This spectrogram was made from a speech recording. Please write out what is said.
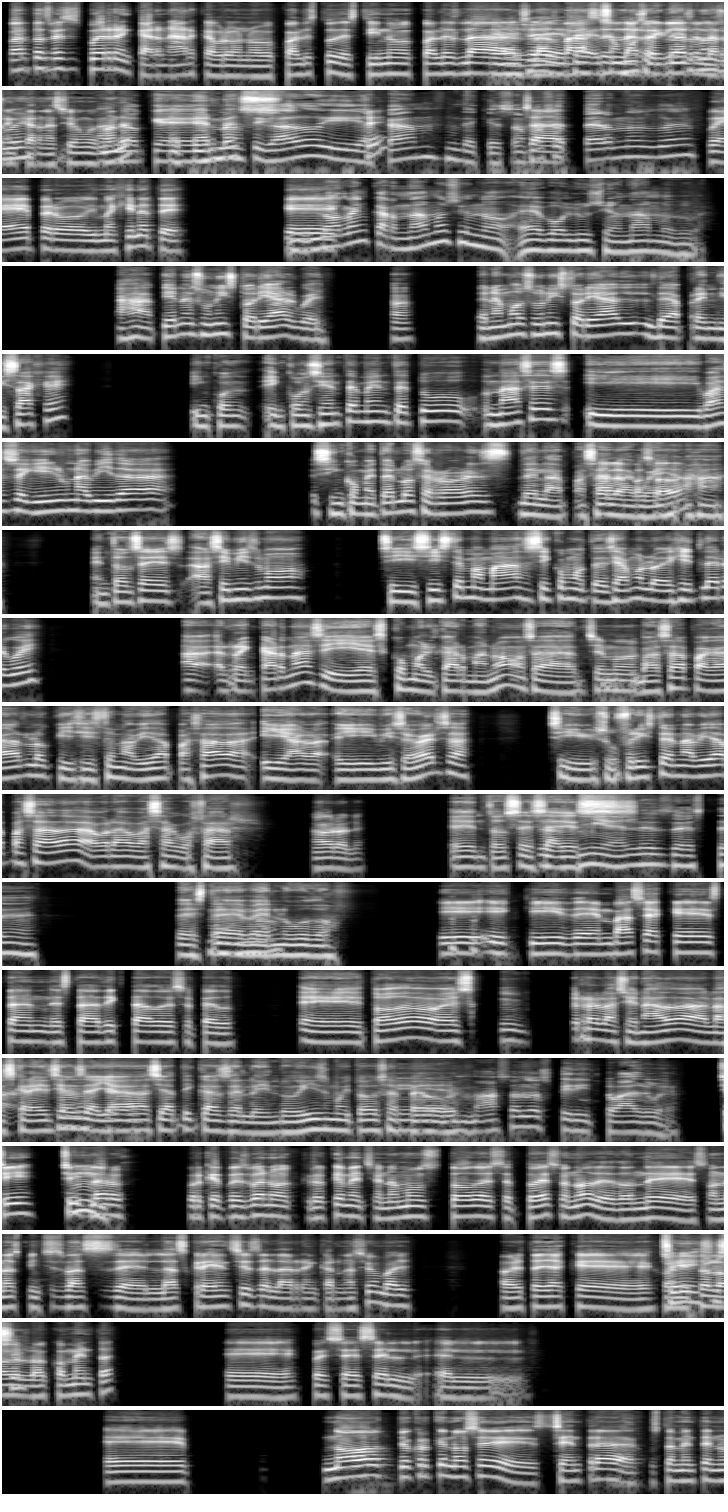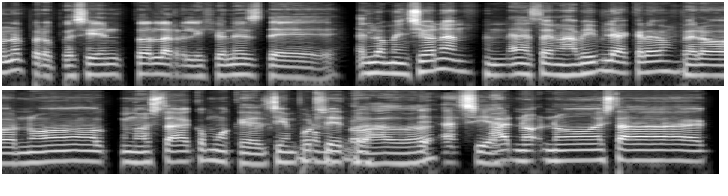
¿Cuántas veces puedes reencarnar, cabrón? ¿O cuál es tu destino? ¿Cuál es la, Sí, sí, las bases, las reglas de la reencarnación, güey? Lo que he Eternos. investigado y ¿Sí? acá, de que somos sea, eternos, güey. Güey, pero imagínate que... No reencarnamos, sino evolucionamos, güey. Ajá, tienes un historial, güey. Ajá. Tenemos un historial de aprendizaje. Incon- inconscientemente tú naces y vas a seguir una vida sin cometer los errores de la pasada, güey. Ajá. Entonces, asimismo, si hiciste mamás, así como te decíamos lo de Hitler, güey, ah, reencarnas y es como el karma, ¿no? O sea, Simón. vas a pagar lo que hiciste en la vida pasada y, a- y viceversa. Si sufriste en la vida pasada, ahora vas a gozar. Órale. Entonces Las es mieles de este. de este mundo. venudo. ¿Y, y, y de, en base a qué están, está dictado ese pedo? Eh, todo es relacionado a las Ah, creencias de allá que- asiáticas del hinduismo y todo ese eh, pedo, más a lo espiritual, güey. Sí, sí, Mm. claro. Porque, pues bueno, creo que mencionamos todo excepto eso, ¿no? De dónde son las pinches bases de las creencias de la reencarnación, vaya. Ahorita ya que Juanito sí, lo, sí. lo comenta, eh, pues es el... el eh, no, yo creo que no se centra justamente en una, pero pues sí en todas las religiones de... Lo mencionan hasta en la Biblia, creo, pero no, no está como que el 100%. Comprobado, ¿verdad? Asia. Ah, no, no está.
